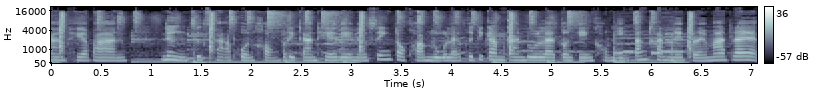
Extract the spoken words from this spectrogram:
การพยาบาล 1. ศึกษาผลของบริการเทเลเนอร์ซิ่งต่อความรู้และพฤติกรรมการดูแลตนเองของหญิงตั้งครรภ์ในไตรมาสแรก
